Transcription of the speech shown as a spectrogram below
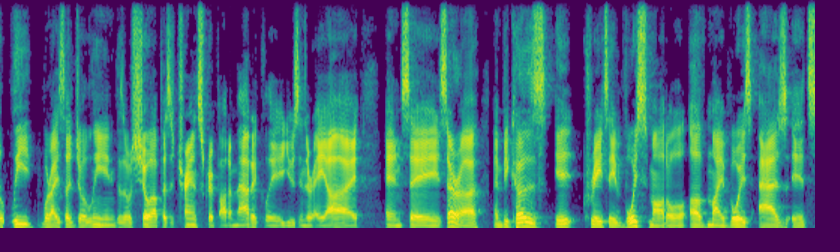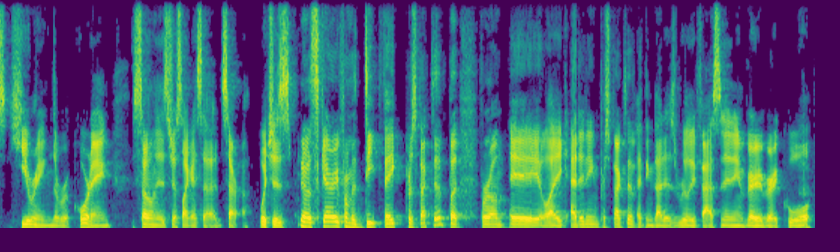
delete where I said Jolene because it will show up as a transcript automatically using their AI and say Sarah. And because it creates a voice model of my voice as it's hearing the recording, suddenly it's just like I said, Sarah, which is you know scary from a deep fake perspective, but from a like editing perspective, I think that is really fascinating and very very cool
